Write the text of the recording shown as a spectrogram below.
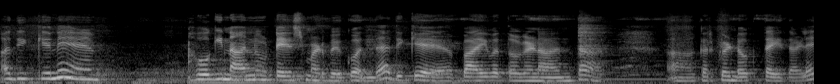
ಅದಕ್ಕೇ ಹೋಗಿ ನಾನು ಟೇಸ್ಟ್ ಮಾಡಬೇಕು ಅಂದೆ. ಅದಕ್ಕೆ ಬಾಯಿ ಇವತ್ತು ಹೋಗೋಣ ಅಂತ ಕರ್ಕೊಂಡು ಹೋಗ್ತಾ ಇದ್ದಾಳೆ.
